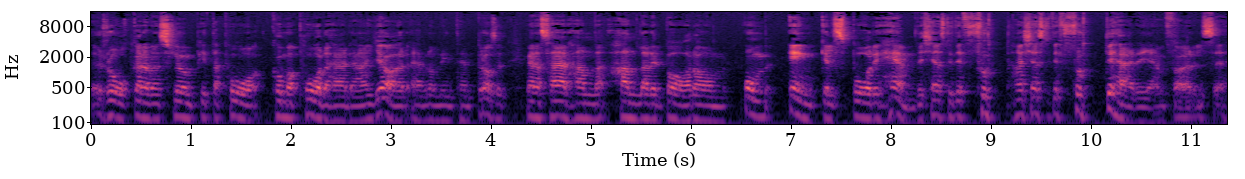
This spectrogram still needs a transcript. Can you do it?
råkar av en slump hitta på, komma på det här det han gör. Även om det inte är ett bra sätt. Medan här handlar det bara om, om enkelspårig hem. Det känns lite futt, han känns lite futtig här i jämförelse.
